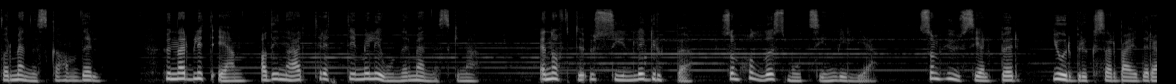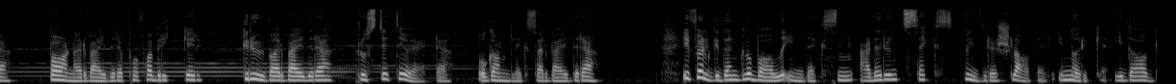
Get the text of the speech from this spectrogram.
for menneskehandel. Hun er blitt en av de nær 30 millioner menneskene. En ofte usynlig gruppe som holdes mot sin vilje. Som hushjelper, jordbruksarbeidere, barnearbeidere på fabrikker, gruvearbeidere, prostituerte og anleggsarbeidere. Ifølge den globale indeksen er det rundt 600 slaver i Norge i dag.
